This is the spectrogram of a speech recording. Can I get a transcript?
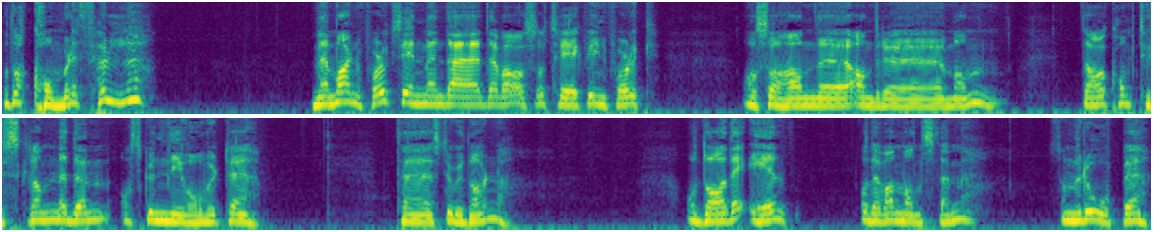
Og da kommer det et følge med mannfolk sin, men det, det var altså tre kvinnfolk, og så han eh, andre mannen. Da kom tyskerne med dem og skulle nedover til, til Stugedalen. Da. Og da er det en, og det var en mannsstemme, som roper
